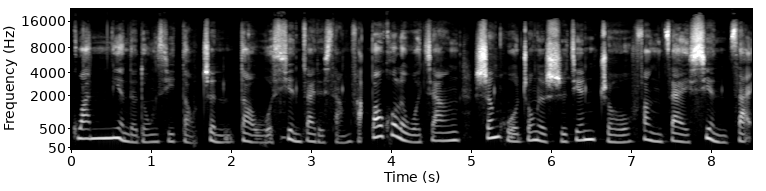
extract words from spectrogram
观念的东西导正到我现在的想法，包括了我将生活中的时间轴放在现在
